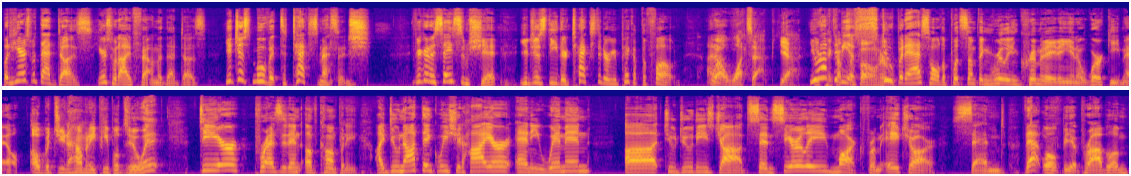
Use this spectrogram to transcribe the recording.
But here's what that does. Here's what I've found that that does. You just move it to text message. If you're gonna say some shit, you just either text it or you pick up the phone. I Well, WhatsApp. Yeah. you, have to be a phone or- stupid asshole to put something really incriminating in a work email. oh, but do you know how many people do it? Dear President of Company, I do not think we should hire any women uh, to do these jobs. Sincerely, Mark from HR. Send. That won't be a problem.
